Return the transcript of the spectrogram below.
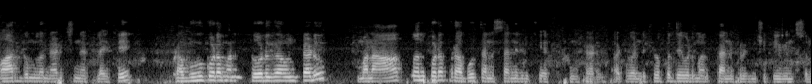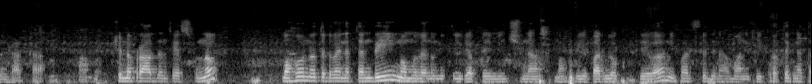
మార్గంలో నడిచినట్లయితే ప్రభువు కూడా మనకు తోడుగా ఉంటాడు మన ఆత్మను కూడా ప్రభు తన సన్నిధికి చేర్చుకుంటాడు. అటువంటి కృపదేవుడు మనకు అనుగ్రహించి దీవించును గాక. చిన్న ప్రార్థన చేసుకున్నాం మహోన్నతుడైన తండ్రి మమ్మలను నిధులుగా ప్రేమించిన మా ప్రియ పరలోక దేవ నీ పరిశుద్ధ నామానికి కృతజ్ఞత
